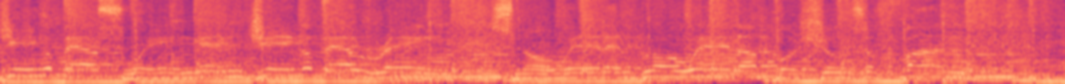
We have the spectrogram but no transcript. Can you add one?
Jingle bell swing and jingle bell ring. Snowing and blowing up bushels of fun.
